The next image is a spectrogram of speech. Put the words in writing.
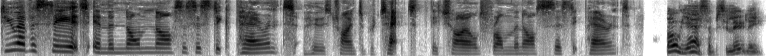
Do you ever see it in the non narcissistic parent who's trying to protect the child from the narcissistic parent? Oh, yes, absolutely.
